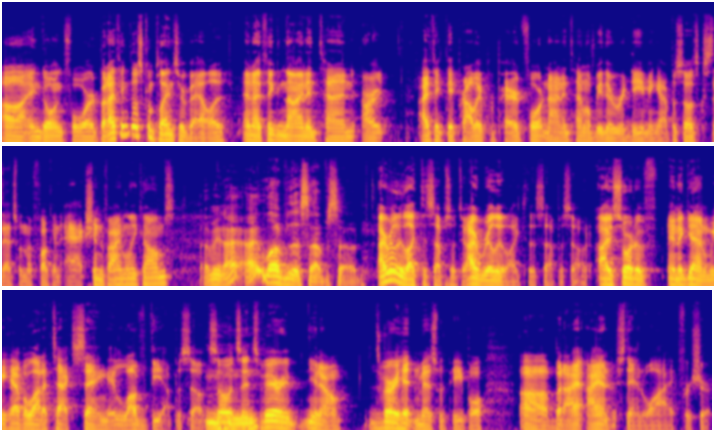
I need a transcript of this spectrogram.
uh, and going forward. But I think those complaints are valid, and I think nine and ten are. I think they probably prepared for it. Nine and ten will be their redeeming episodes because that's when the fucking action finally comes. I mean, I, I loved this episode. I really liked this episode too. I really liked this episode. I sort of, and again, we have a lot of text saying they loved the episode, so it's it's very you know it's very hit and miss with people. Uh, but I, I understand why for sure.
